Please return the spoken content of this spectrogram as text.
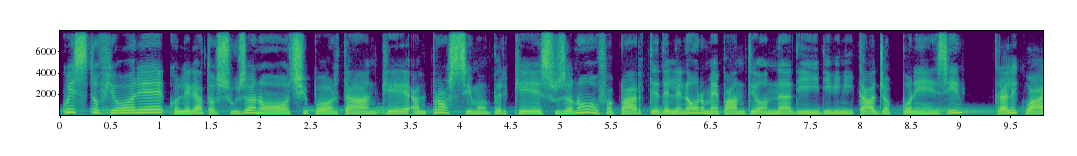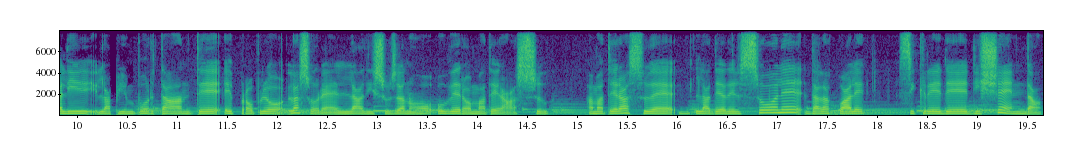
Questo fiore collegato a Susanoo ci porta anche al prossimo perché Susanoo fa parte dell'enorme pantheon di divinità giapponesi tra le quali la più importante è proprio la sorella di Susanoo, ovvero Amaterasu. Amaterasu è la dea del sole dalla quale si crede discenda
